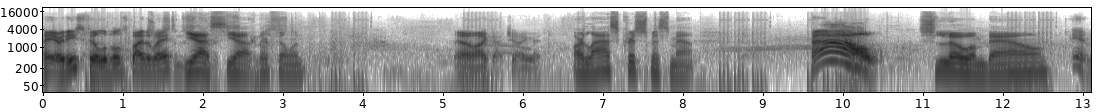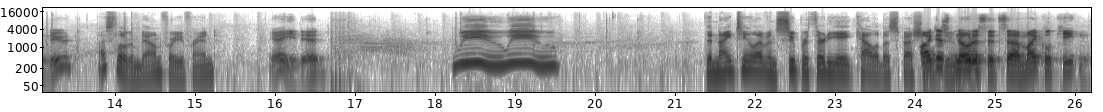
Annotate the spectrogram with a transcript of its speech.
Hey, are these fillables, by the way? The Yes, spirits, yeah, I they're must. filling. Oh, I got you. I got you. Our last Christmas map. Ow! Slow them down. Damn, dude. I slowed them down for you, friend. Yeah, you did. Wee wee. The 1911 Super 38 caliber special. Oh, I just Doom- noticed it's uh, Michael Keaton.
